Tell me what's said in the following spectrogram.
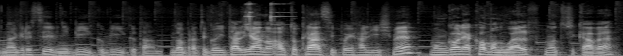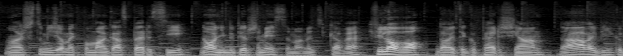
na agresywnie, bij go, bij go tam. Dobra, tego Italiano autokracji pojechaliśmy. Mongolia Commonwealth, no to ciekawe. No jeszcze tu mi ziomek pomaga z Persji. No, niby pierwsze miejsce mamy, ciekawe. Chwilowo, dawaj tego Persjan. Dawaj, bij go,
